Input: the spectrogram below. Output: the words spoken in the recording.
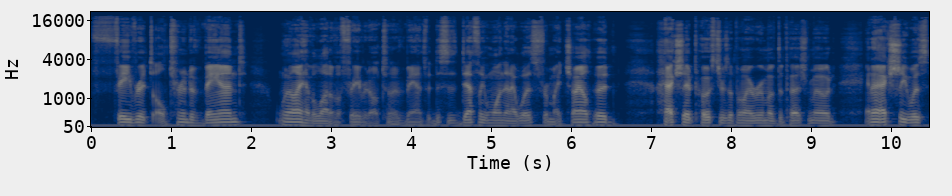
favorite alternative band. Well, I have a lot of favorite alternative bands, but this is definitely one that I was from my childhood. I actually had posters up in my room of Depeche Mode, and I actually was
